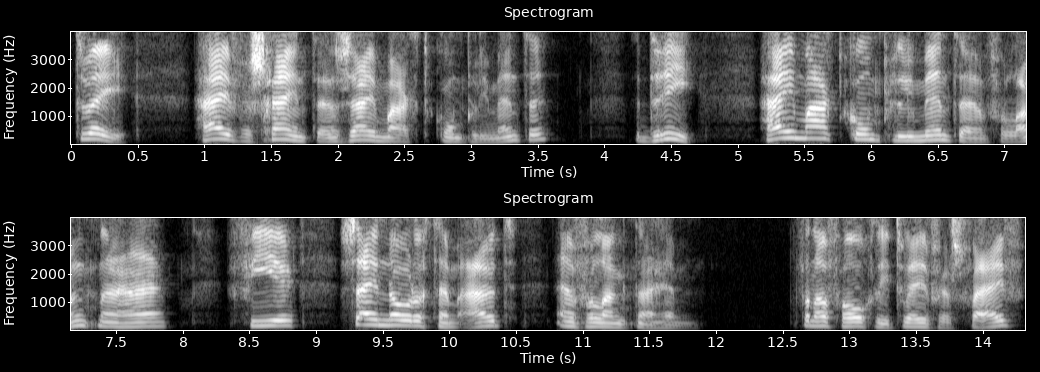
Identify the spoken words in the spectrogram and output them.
2. Hij verschijnt en zij maakt complimenten. 3. Hij maakt complimenten en verlangt naar haar. 4. Zij nodigt hem uit en verlangt naar hem. Vanaf Hooglied 2, vers 5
